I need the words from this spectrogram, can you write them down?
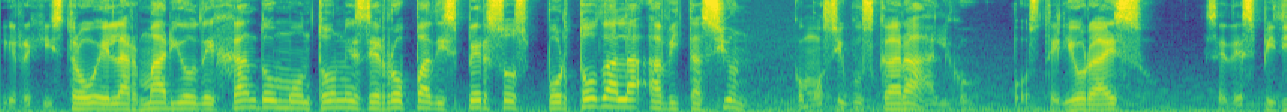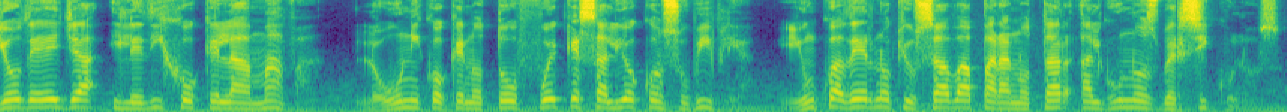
y registró el armario dejando montones de ropa dispersos por toda la habitación, como si buscara algo. Posterior a eso, se despidió de ella y le dijo que la amaba. Lo único que notó fue que salió con su Biblia y un cuaderno que usaba para anotar algunos versículos.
